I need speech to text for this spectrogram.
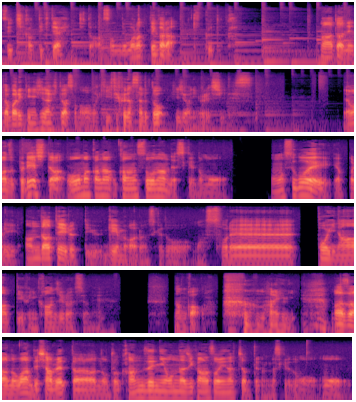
スイッチ買ってきてちょっと遊んでもらってから聞くとか。まああとはネタバレ気にしない人はそのまま聞いてくださると非常に嬉しいです。でまずプレイした大まかな感想なんですけどもものすごいやっぱりアンダーテイルっていうゲームがあるんですけど、まあ、それっぽいなっていう風に感じるんですよね。なんか 前にマザーの1で喋ったのと完全に同じ感想になっちゃってるんですけどももう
